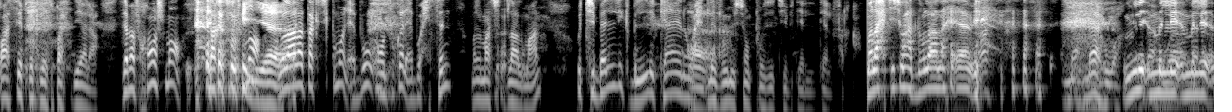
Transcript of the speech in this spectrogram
passer في داك l'espace ديالها زعما franchement tactiquement. ولا لا tactiquement لعبوا en tout cas لعبوا احسن من الماتش ديال الألمان وتيبان لك باللي كاين واحد آه. ليفولوسيون بوزيتيف ديال ديال الفرقة. ما لاحظتيش واحد البلان أخي؟ آمين. ما, هو. ملي ملي ملي.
